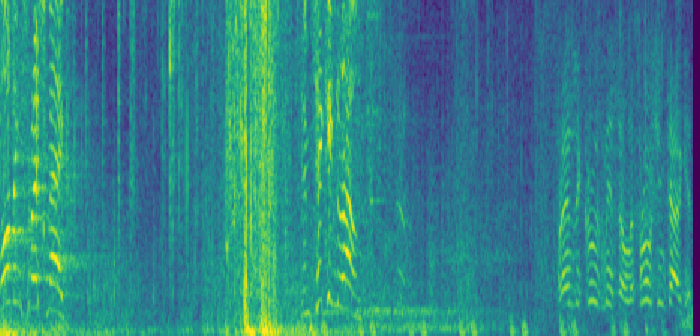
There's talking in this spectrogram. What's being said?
Loading fresh mag! I'm taking rounds! Friendly cruise missile approaching target.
